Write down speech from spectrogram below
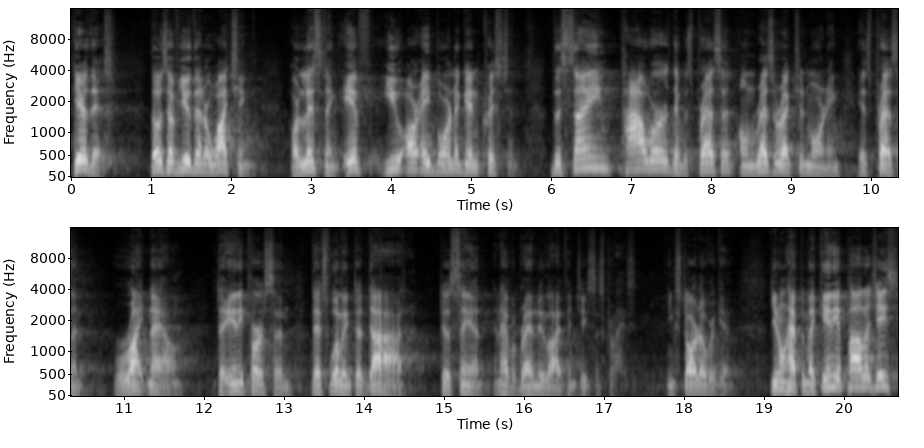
Hear this. Those of you that are watching or listening, if you are a born again Christian, the same power that was present on resurrection morning is present right now to any person that's willing to die to sin and have a brand new life in Jesus Christ. You can start over again. You don't have to make any apologies.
